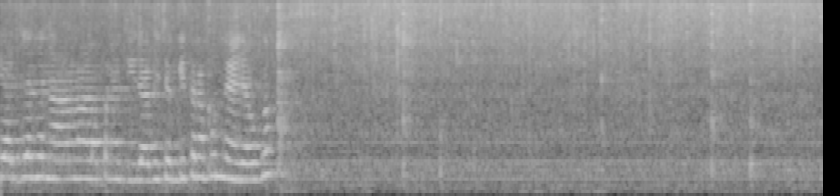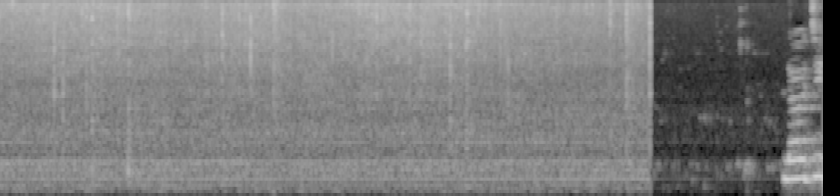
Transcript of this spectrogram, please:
ਪਿਆਜ਼ਾਂ ਦੇ ਨਾਲ ਨਾਲ ਆਪਣਾ ਜੀਰਾ ਵੀ ਚੰਗੀ ਤਰ੍ਹਾਂ ਭੁੰਨਿਆ ਜਾਊਗਾ। ਲਓ ਜੀ,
